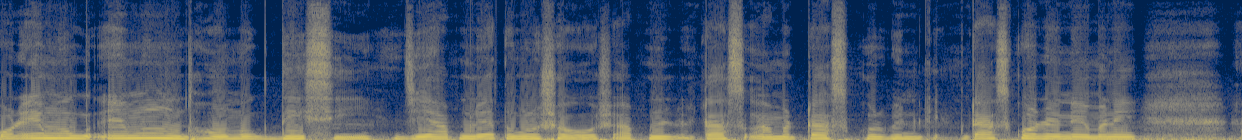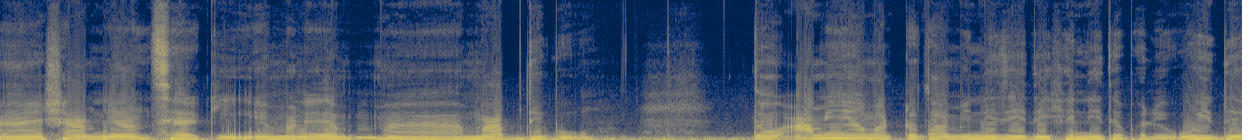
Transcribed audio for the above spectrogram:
পরে এমন এমন ধমক দিছি যে আপনি এত বড় সাহস, আপনি টাচ আমার টাচ করবেন কি? টাচ করেন মানে সামনে আনছে আর কি মানে মাপ দিব। তো আমি আমারটা তো আমি নিজেই দেখে নিতে পারি, উই দে,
